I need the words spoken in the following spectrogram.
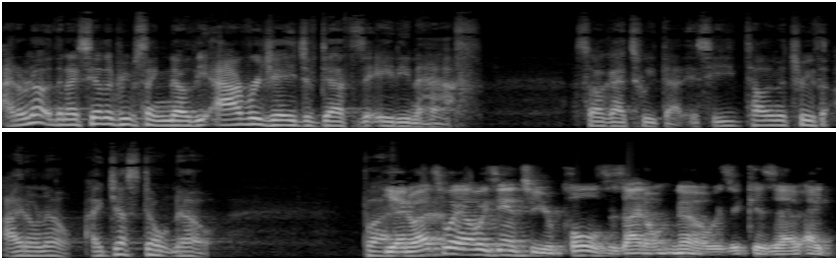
I don't know. Then I see other people saying, no, the average age of death is 80 and a half. I saw a guy tweet that. Is he telling the truth? I don't know. I just don't know. But yeah, no, that's why I always answer your polls is I don't know. Is it because I, I,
